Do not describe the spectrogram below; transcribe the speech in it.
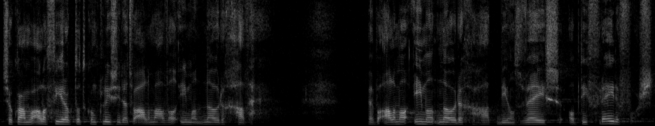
zo kwamen we alle vier ook tot de conclusie dat we allemaal wel iemand nodig hadden. We hebben allemaal iemand nodig gehad die ons wees op die vredevorst.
